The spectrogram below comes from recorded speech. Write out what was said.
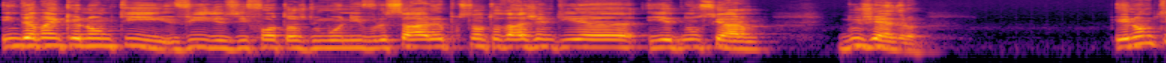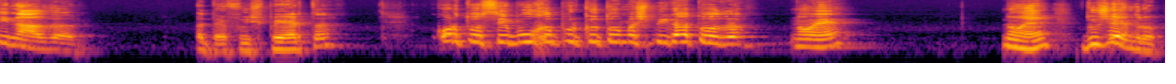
Ainda bem que eu não meti vídeos e fotos do meu aniversário, porque senão toda a gente ia, ia denunciar-me. Do género. Eu não meti nada. Até fui esperta. Agora estou a ser burra porque eu estou-me a espigar toda. Não é? Não é? Do género.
